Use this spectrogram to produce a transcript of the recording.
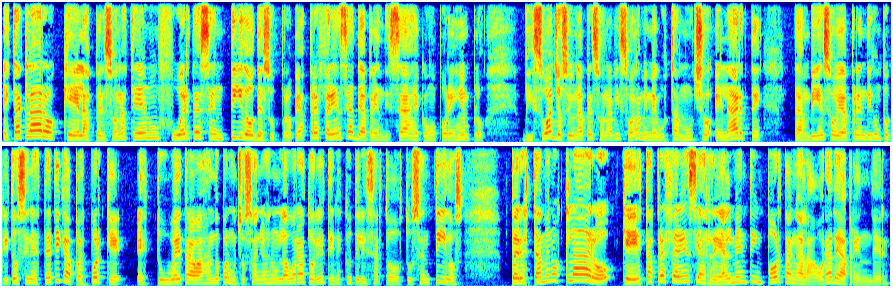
Está claro que las personas tienen un fuerte sentido de sus propias preferencias de aprendizaje, como por ejemplo visual. Yo soy una persona visual, a mí me gusta mucho el arte. También soy aprendiz un poquito estética, pues porque estuve trabajando por muchos años en un laboratorio y tienes que utilizar todos tus sentidos pero está menos claro que estas preferencias realmente importan a la hora de aprender.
